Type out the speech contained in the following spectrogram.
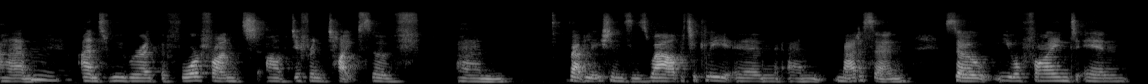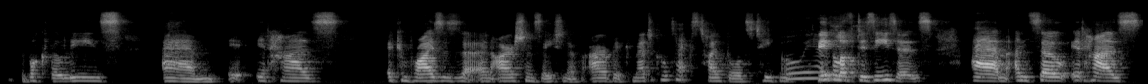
um, mm. and we were at the forefront of different types of um, revolutions as well, particularly in um, medicine. So you'll find in the Book of O'Lees, um, it, it, has it comprises an Irish translation of Arabic medical text titled Table, oh, yes. Table of Diseases, um, and so it has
